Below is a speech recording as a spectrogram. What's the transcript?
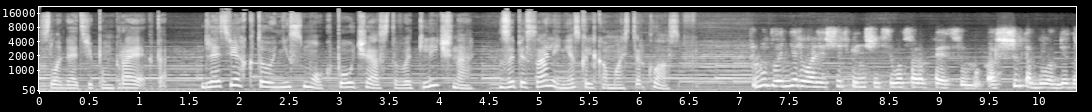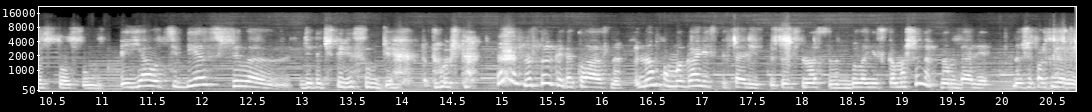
с логотипом проекта. Для тех, кто не смог поучаствовать лично, записали несколько мастер-классов. Мы планировали сшить, конечно, всего 45 сумок, а сшито было где-то 100 сумок. И я вот себе сшила где-то 4 сумки, потому что настолько это классно. Нам помогали специалисты. То есть у нас было несколько машинок, нам дали наши партнеры.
